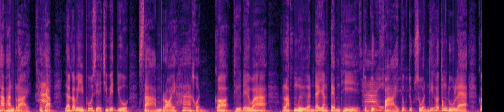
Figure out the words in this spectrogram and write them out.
15,000 รายค่ะนะครับแล้วก็มีผู้เสียชีวิตอยู่ 305 คน ก็ถือได้ว่า รับมือกันได้อย่างเต็มที่ใช่ทุก ๆ ฝ่ายทุก ๆ ส่วนที่เขาต้องดูแล ก็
